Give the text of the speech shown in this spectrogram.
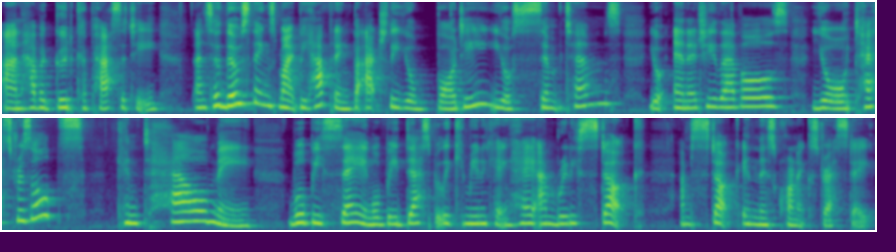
and have a good capacity. And so those things might be happening, but actually, your body, your symptoms, your energy levels, your test results can tell me, will be saying, will be desperately communicating, hey, I'm really stuck. I'm stuck in this chronic stress state.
